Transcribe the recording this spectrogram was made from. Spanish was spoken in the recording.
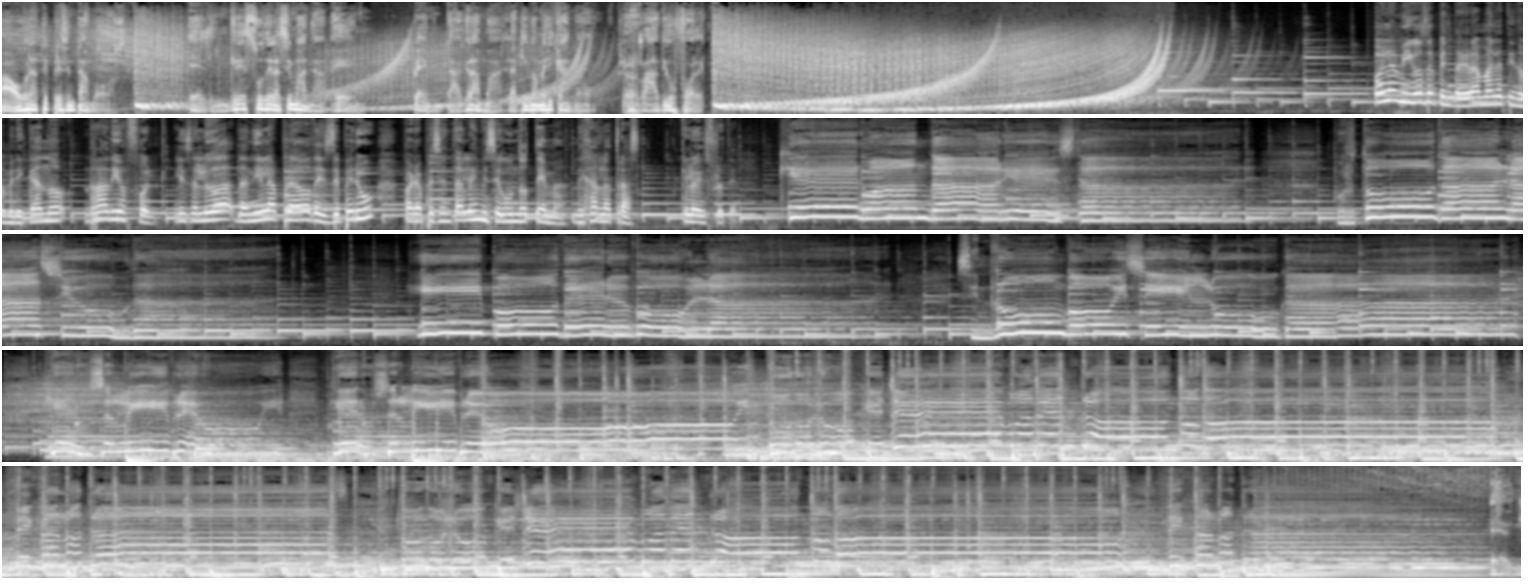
Ahora te presentamos el ingreso de la semana en Pentagrama Latinoamericano, Radio Folk. Hola amigos de Pentagrama Latinoamericano Radio Folk. Les saluda Daniela Prado desde Perú para presentarles mi segundo tema, Dejarlo atrás. Que lo disfruten. Quiero andar y estar por toda ciudad y poder volar sin rumbo y sin lugar. Quiero ser libre hoy, quiero ser libre hoy.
